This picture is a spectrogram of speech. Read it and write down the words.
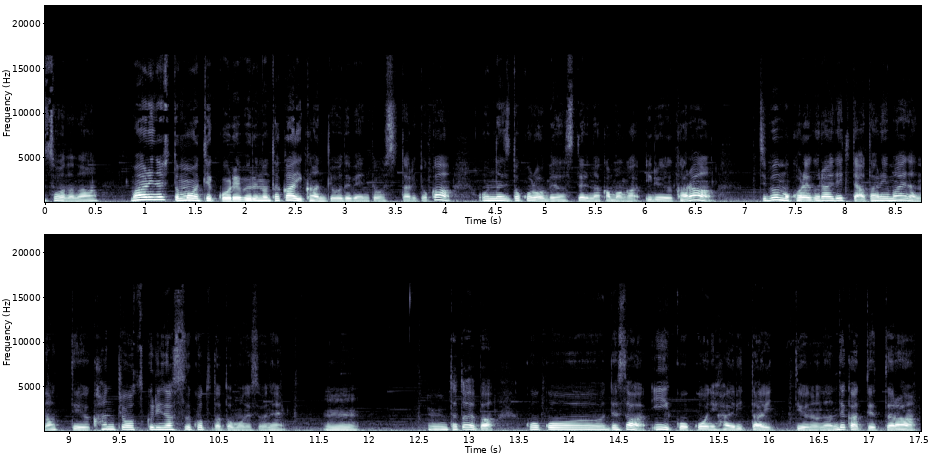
そうだな周りの人も結構レベルの高い環境で勉強したりとか同じところを目指してる仲間がいるから自分もこれぐらいできて当たり前だなっていう環境を作り出すことだと思うんですよね。うん、うん、例えば高校でさいい高校に入りたいっていうのは何でかって言ったら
